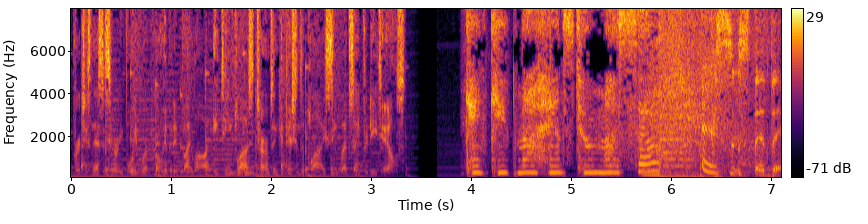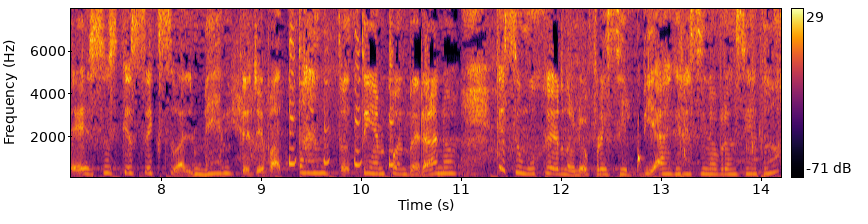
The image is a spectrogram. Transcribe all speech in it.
No purchase necessary. Void where prohibited by law. 18 plus terms and conditions apply. See website for details. Can't keep my hands to myself. Es usted de esos que sexualmente lleva tanto tiempo en verano que su mujer no le ofrece Viagra sino bronceador.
